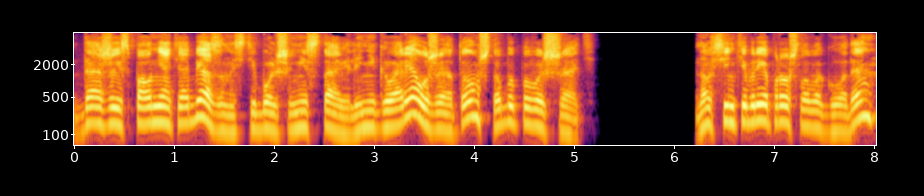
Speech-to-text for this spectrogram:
Даже исполнять обязанности больше не ставили, не говоря уже о том, чтобы повышать. Но в сентябре прошлого года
